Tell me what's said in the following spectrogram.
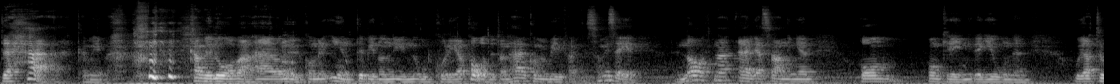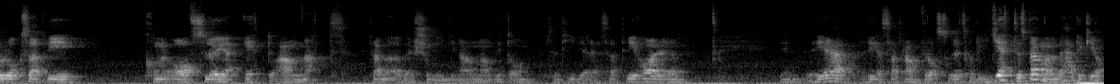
Det här Camilla, kan vi lova här och nu kommer det inte bli någon ny Nordkorea-podd utan här kommer det bli faktiskt som vi säger den nakna, ärliga sanningen om, omkring regionen. Och jag tror också att vi kommer avslöja ett och annat framöver som ingen annan vet om sedan tidigare. Så att vi har eh, en rejäl resa framför oss och det ska bli jättespännande det här tycker jag.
